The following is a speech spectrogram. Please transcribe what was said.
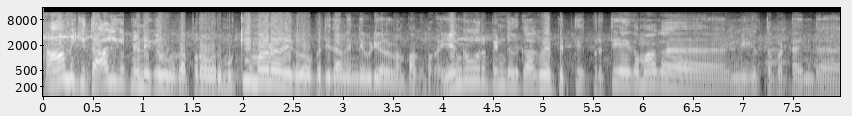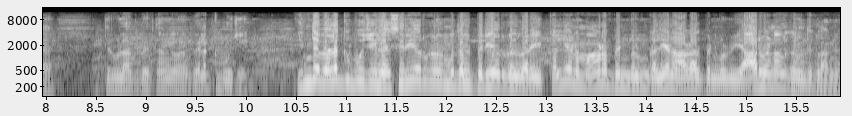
சாமிக்கு தாலி கட்டின நிகழ்வுக்கு அப்புறம் ஒரு முக்கியமான நிகழ்வை பற்றி தாங்க இந்த வீடியோவில் நான் பார்க்க போகிறோம் எங்கள் ஊர் பெண்களுக்காகவே பிரத்தி பிரத்யேகமாக நிகழ்த்தப்பட்ட இந்த திருவிழாவுக்கு பேர் தாங்க விளக்கு பூஜை. இந்த விளக்கு பூஜையில் சிறியவர்கள் முதல் பெரியோர்கள் வரை கல்யாணம் ஆன பெண்களும் கல்யாணம் ஆகாத பெண்களும் யார் வேணாலும் கலந்துக்கலாங்க.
